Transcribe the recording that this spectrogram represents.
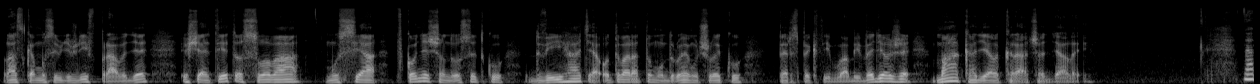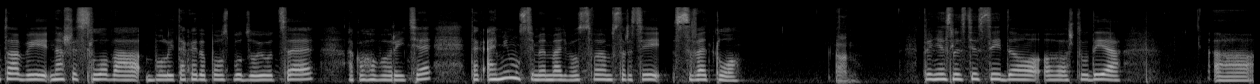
láska musí byť vždy v pravde, ešte aj tieto slova musia v konečnom dôsledku dvíhať a otvárať tomu druhému človeku perspektívu, aby vedel, že má kadiaľ kráčať ďalej na to, aby naše slova boli takéto povzbudzujúce, ako hovoríte, tak aj my musíme mať vo svojom srdci svetlo. Áno. Priniesli ste si do uh, štúdia uh,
